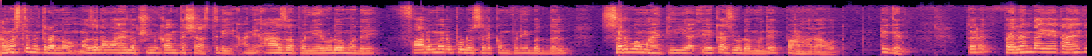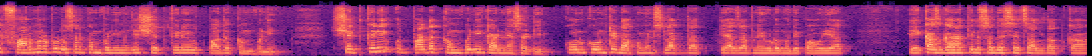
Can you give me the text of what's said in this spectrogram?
नमस्ते मित्रांनो माझं नाव आहे लक्ष्मीकांत शास्त्री आणि आज आपण या व्हिडिओमध्ये फार्मर प्रोड्युसर कंपनीबद्दल सर्व माहिती या एकाच व्हिडिओमध्ये पाहणार आहोत. ठीक आहे? तर पहिल्यांदा एक आहे की फार्मर प्रोड्युसर कंपनी म्हणजे शेतकरी उत्पादक कंपनी. शेतकरी उत्पादक कंपनी काढण्यासाठी कोणकोणते डॉक्युमेंट्स लागतात ते आज आपण या व्हिडिओमध्ये पाहूयात. एकाच घरातील सदस्य चालतात का?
